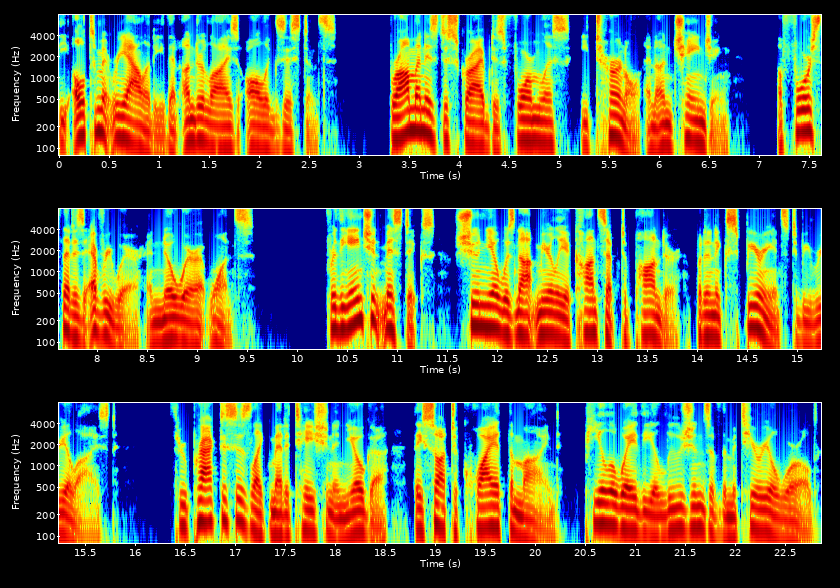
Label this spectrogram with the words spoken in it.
the ultimate reality that underlies all existence. Brahman is described as formless, eternal, and unchanging, a force that is everywhere and nowhere at once. For the ancient mystics, shunya was not merely a concept to ponder, but an experience to be realized. Through practices like meditation and yoga, they sought to quiet the mind, peel away the illusions of the material world,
